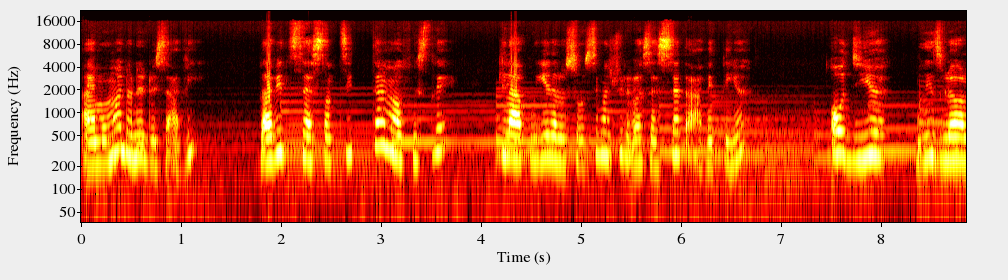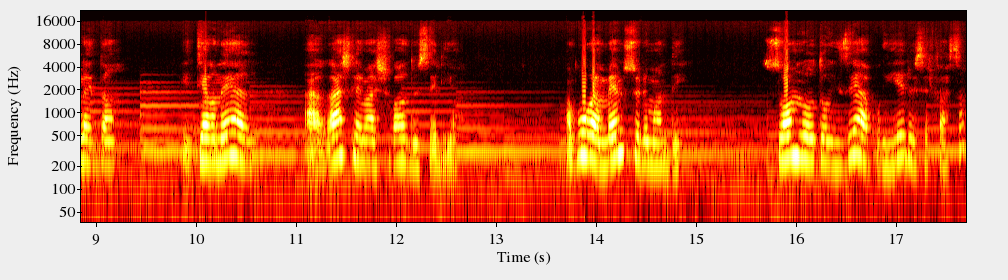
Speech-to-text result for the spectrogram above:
à un moment donné de sa vie, David s'est senti tellement frustré qu'il a prié dans le psaume 58, verset 7 à 21. Ô Dieu, brise-leur les dents. Éternel, arrache les mâchoires de ces lions. On pourrait même se demander, sommes-nous autorisés à prier de cette façon?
